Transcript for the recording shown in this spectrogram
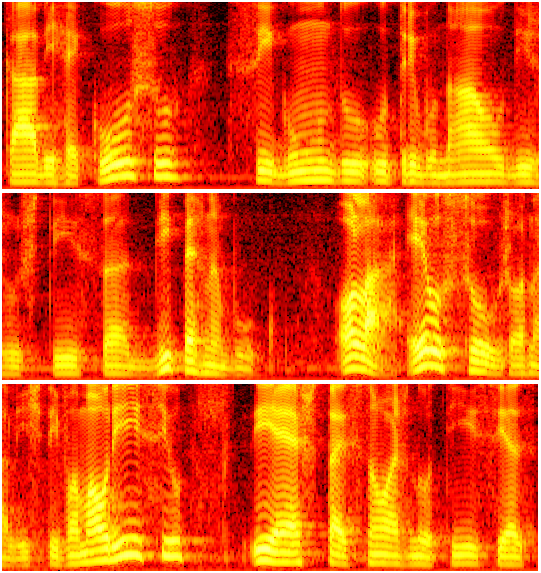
Cabe recurso segundo o Tribunal de Justiça de Pernambuco. Olá, eu sou o jornalista Ivan Maurício e estas são as notícias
